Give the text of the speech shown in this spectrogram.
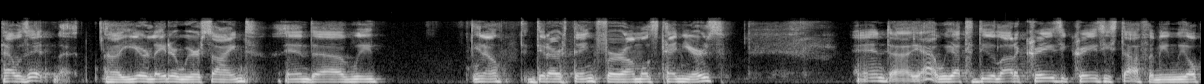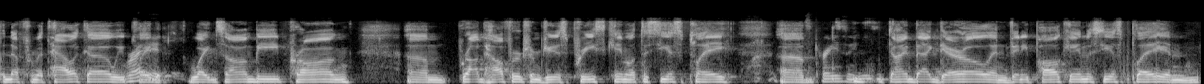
that was it. A year later, we were signed, and uh, we, you know, did our thing for almost 10 years. And uh, yeah, we got to do a lot of crazy, crazy stuff. I mean, we opened up for Metallica. We right. played White Zombie, Prong. Um, Rob Halford from Judas Priest came out to see us play. Um, That's crazy. Dimebag Darrell and Vinnie Paul came to see us play, and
